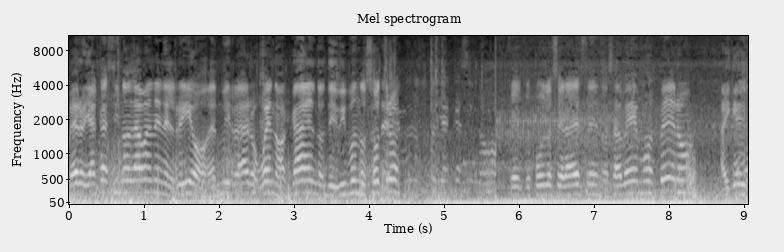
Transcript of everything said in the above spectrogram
pero ya casi no lavan en el río, es muy raro. Bueno, acá en donde vivimos nosotros, Nosotros ya casi no. ¿qué, qué pueblo será este? No sabemos, pero hay que,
